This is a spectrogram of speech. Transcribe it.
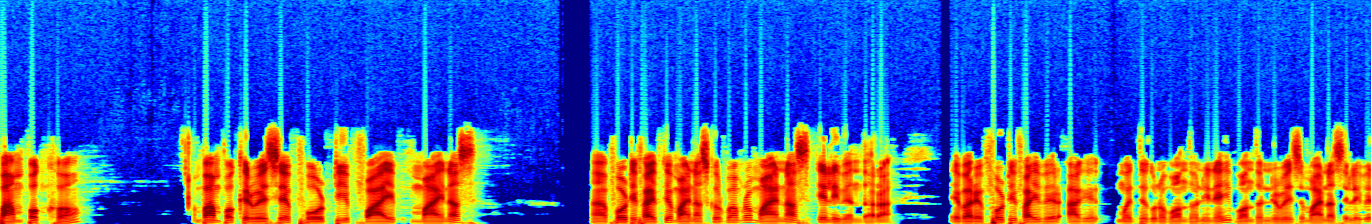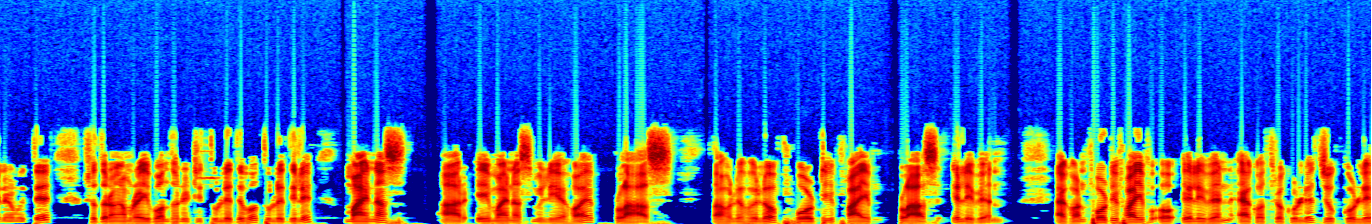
বামপক্ষ, বামপক্ষে রয়েছে ফোরটি ফাইভ মাইনাস ফোরটি ফাইভকে মাইনাস করব আমরা মাইনাস এলিভেন দ্বারা। এবারে ফোরটি ফাইভের আগে মধ্যে কোনো বন্ধনী নেই। বন্ধনী রয়েছে মাইনাস ইলেভেনের মধ্যে। সুতরাং আমরা এই বন্ধনীটি তুলে দেব। তুলে দিলে মাইনাস আর এই মাইনাস মিলিয়ে হয় প্লাস তাহলে হইল ফোরটি ফাইভ প্লাস ইলেভেন এখন ফোরটি ফাইভ ও ইলেভেন একত্র করলে, যোগ করলে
